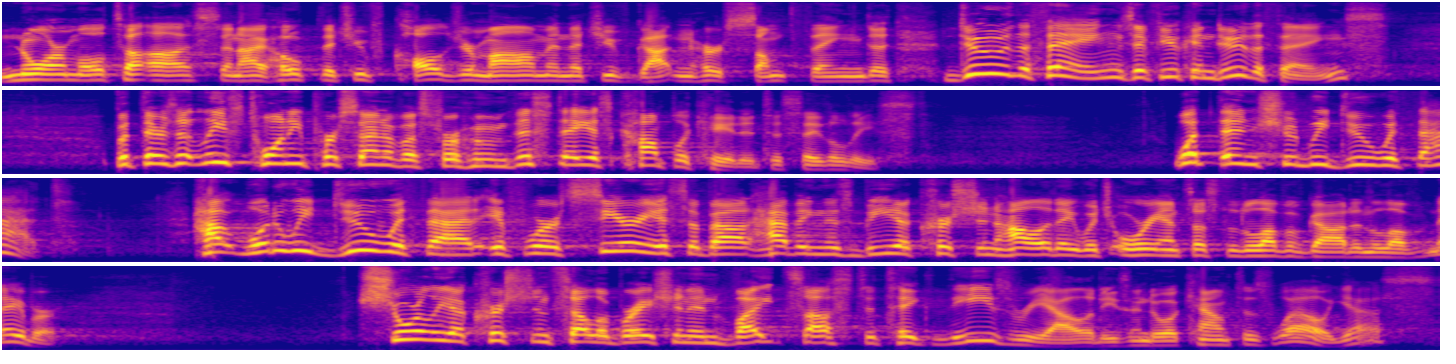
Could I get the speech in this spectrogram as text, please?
normal to us. And I hope that you've called your mom and that you've gotten her something to do the things if you can do the things. But there's at least 20% of us for whom this day is complicated, to say the least. What then should we do with that? How, what do we do with that if we're serious about having this be a Christian holiday which orients us to the love of God and the love of neighbor? Surely a Christian celebration invites us to take these realities into account as well, yes?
